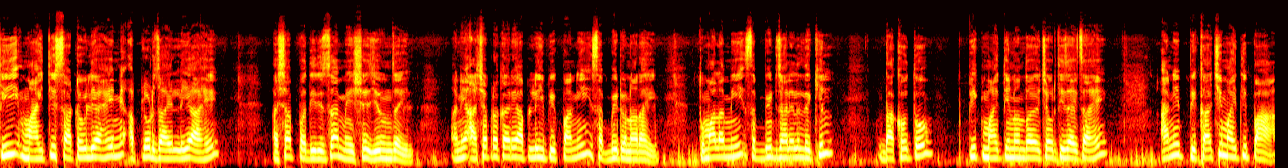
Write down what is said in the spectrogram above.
ती माहिती साठवली आहे आणि अपलोड झालेली आहे. अशा पद्धतीचा मेसेज येऊन जाईल. आणि अशा प्रकारे आपली ई पीक पाणी सबमिट होणार आहे. तुम्हाला मी सबमिट झालेलं देखील दाखवतो. पीक माहिती नोंदव याच्यावरती जायचं आहे. आणि पिकाची माहिती पहा.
